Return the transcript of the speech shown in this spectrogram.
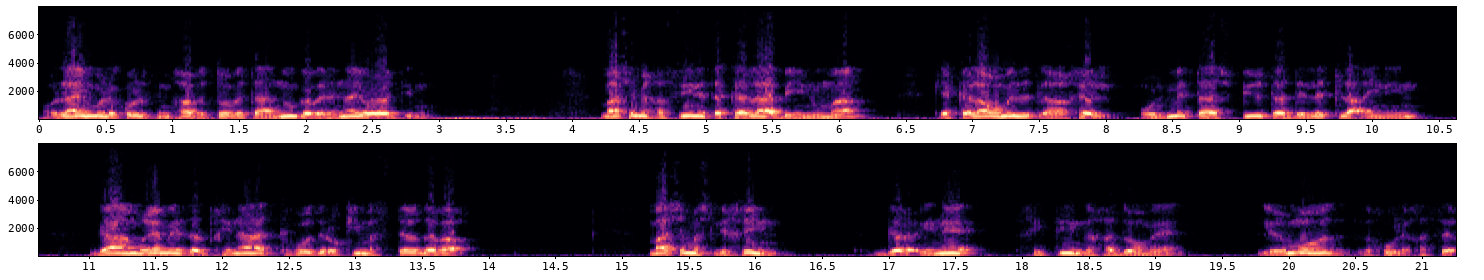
עולה עמו לכל שמחה וטוב ותענוג, אבל אינה יורדת עמו. מה שמכסין את הכלה בעינומה, כי הכלה רומזת לרחל, ולמתא שפירתא דלת לעינין, גם רמז על בחינת כבוד אלוקים מסתר דבר. מה שמשליכין גרעיני חיטין וכדומה, לרמוז וכולי, חסר.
